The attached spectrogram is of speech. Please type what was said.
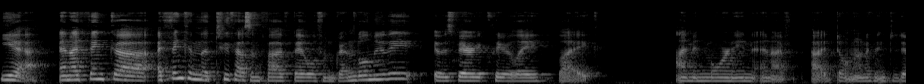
Yeah, and I think uh, I think in the 2005 Beowulf and Grendel movie, it was very clearly like I'm in mourning and I've I don't know anything to do.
